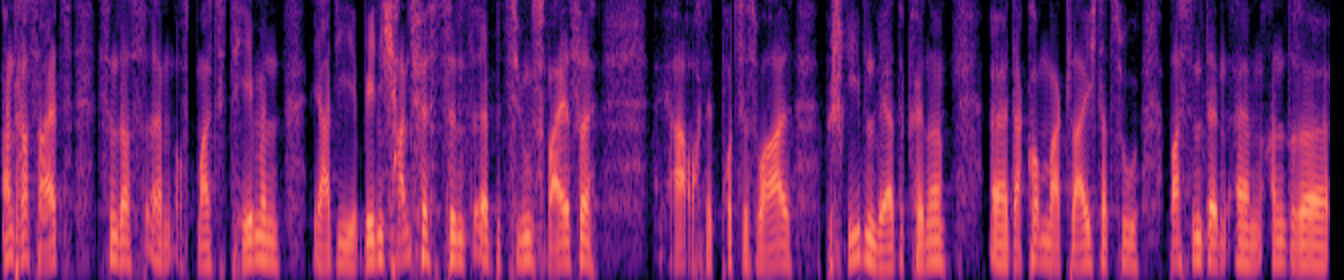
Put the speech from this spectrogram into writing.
Andererseits sind das ähm, oftmals Themen, ja, die wenig handfest sind, äh, beziehungsweise ja auch nicht prozessual beschrieben werden können. Äh, da kommen wir gleich dazu. Was sind denn ähm, andere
